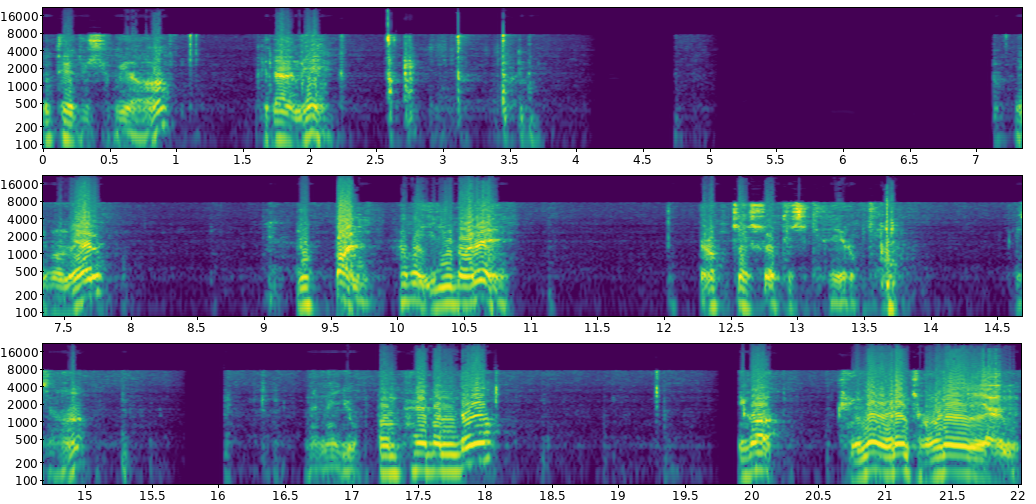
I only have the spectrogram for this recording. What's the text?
쇼트 해주시고요. 그 다음에 이 보면 6번 하고 1번을 이렇게 쇼트 시키세요. 이렇게 그죠? 그다음에 6번, 8번도 이거 굉장히 오랜 경험에 의한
